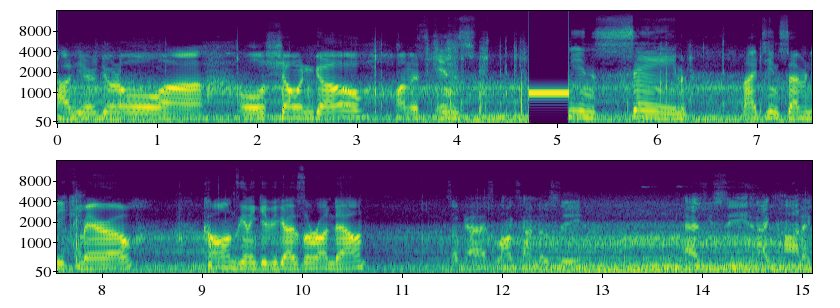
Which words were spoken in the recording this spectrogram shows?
Out here doing a little, uh, a little show and go on this ins insane 1970 Camaro. Colin's gonna give you guys the rundown. What's up guys, long time no see. As you see, an iconic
